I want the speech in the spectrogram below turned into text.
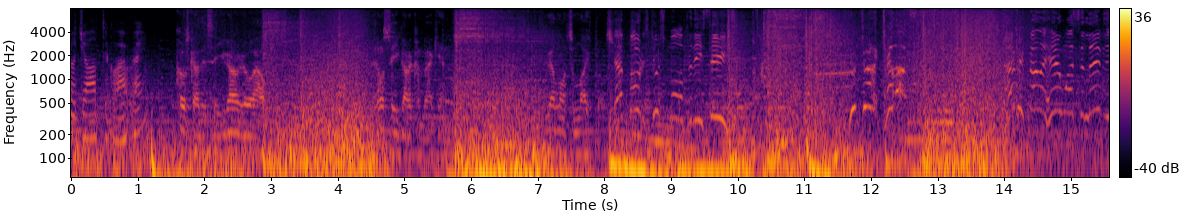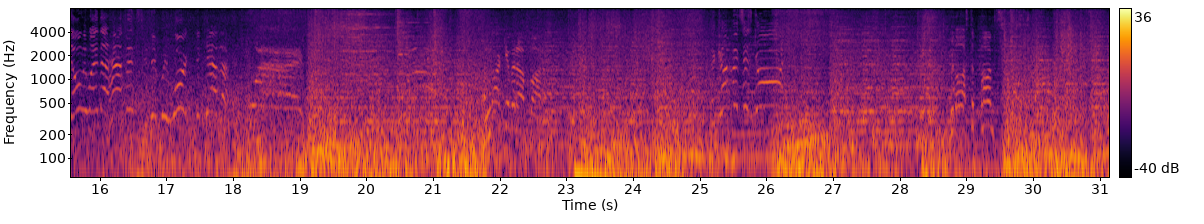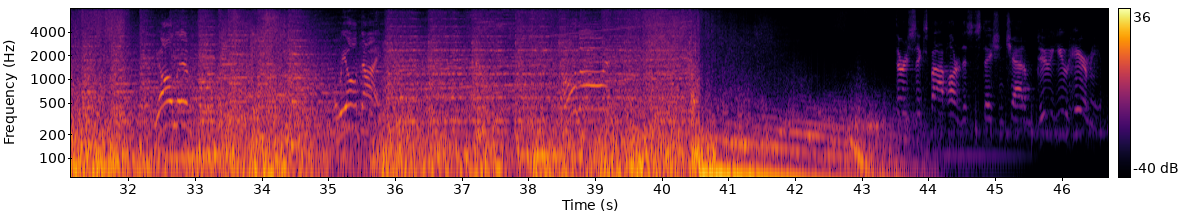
It's your job to go out, right? Coast Guard, they say you gotta go out. They don't say you gotta come back in. We gotta launch some lifeboats. That boat is too small for these seas! You trying to kill us? Every fella here wants to live. The only way that happens is if we work together. I'm not giving up on him. The compass is gone! We lost the pumps. All die. Hold on! 36 500, this is Station Chatham. Do you hear me?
